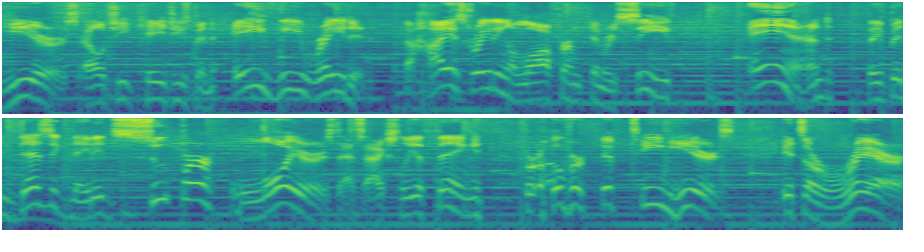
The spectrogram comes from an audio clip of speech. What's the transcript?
years. LGKG's been AV rated, the highest rating a law firm can receive, and they've been designated super lawyers. That's actually a thing for over 15 years. It's a rare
